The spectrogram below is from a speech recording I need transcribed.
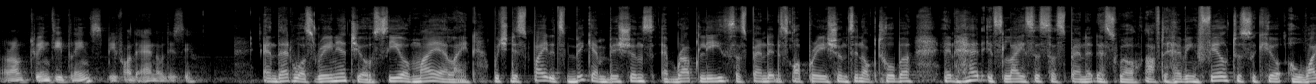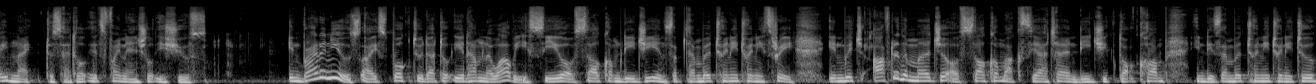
around 20 planes before the end of this year. And that was Rayner Teo, CEO of MyAirline, which, despite its big ambitions, abruptly suspended its operations in October and had its license suspended as well after having failed to secure a white knight to settle its financial issues. In brighter news, I spoke to Dato Idham Nawawi, CEO of CelcomDigi in September 2023, in which after the merger of Celcom Axiata and Digi.com in December 2022,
